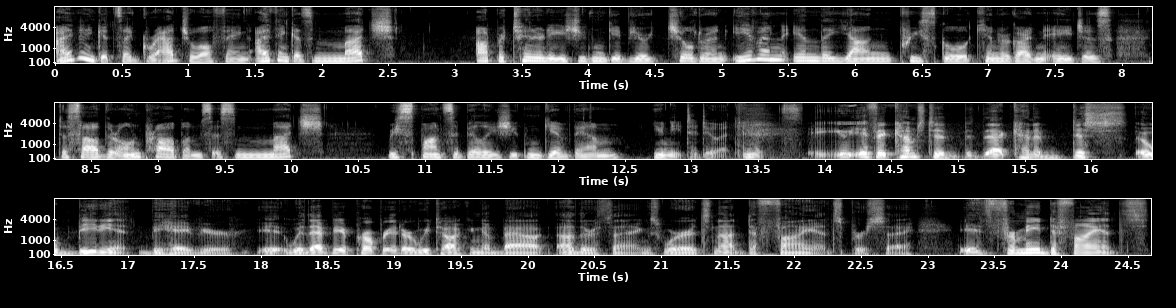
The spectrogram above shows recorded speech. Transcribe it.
I think it's a gradual thing. I think as much opportunities you can give your children, even in the young preschool, kindergarten ages, to solve their own problems, as much responsibilities you can give them you need to do it. if it comes to that kind of disobedient behavior, it, would that be appropriate? Or are we talking about other things where it's not defiance per se? It's, for me, defiance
